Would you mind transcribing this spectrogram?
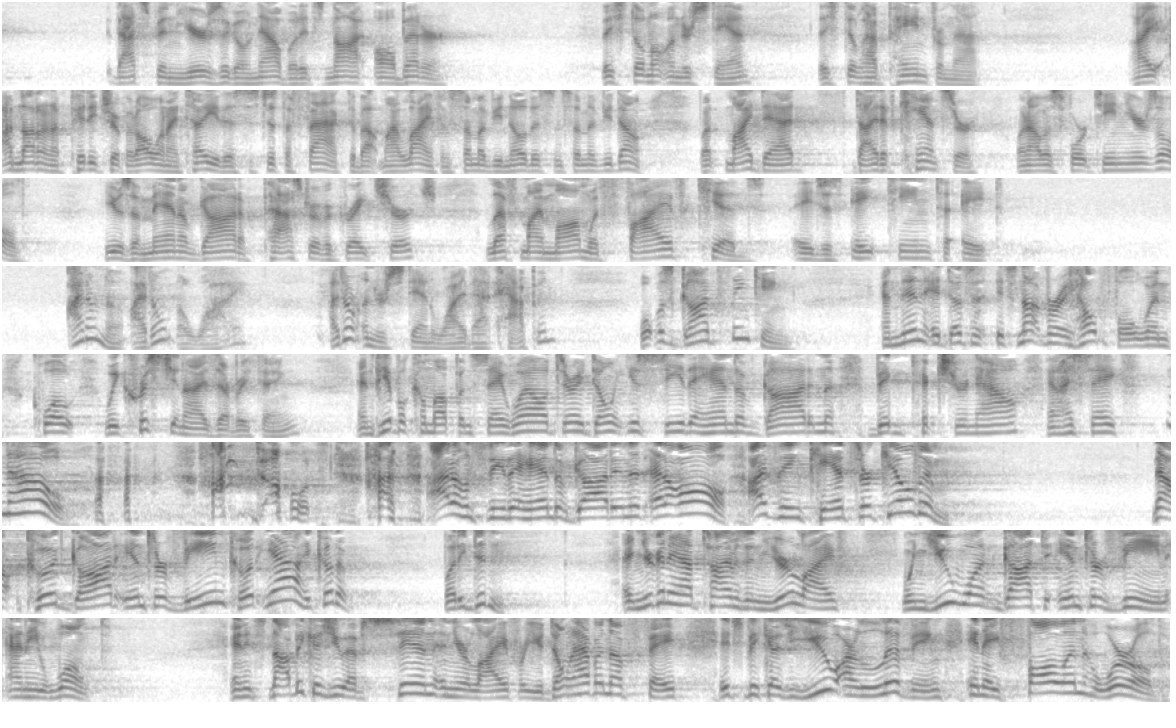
that's been years ago now, but it's not all better. They still don't understand. They still have pain from that. I, I'm not on a pity trip at all when I tell you this. It's just a fact about my life. And some of you know this and some of you don't. But my dad died of cancer when I was 14 years old. He was a man of God, a pastor of a great church. Left my mom with five kids, ages 18 to 8. I don't know. I don't know why. I don't understand why that happened. What was God thinking? And then it doesn't, it's not very helpful when, quote, we Christianize everything and people come up and say, Well, Jerry, don't you see the hand of God in the big picture now? And I say, No. I don't. I, I, don't see the hand of God in it at all. I think cancer killed him. Now, could God intervene? Could yeah, he could have. But he didn't. And you're going to have times in your life when you want God to intervene and he won't. And it's not because you have sin in your life or you don't have enough faith, it's because you are living in a fallen world.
